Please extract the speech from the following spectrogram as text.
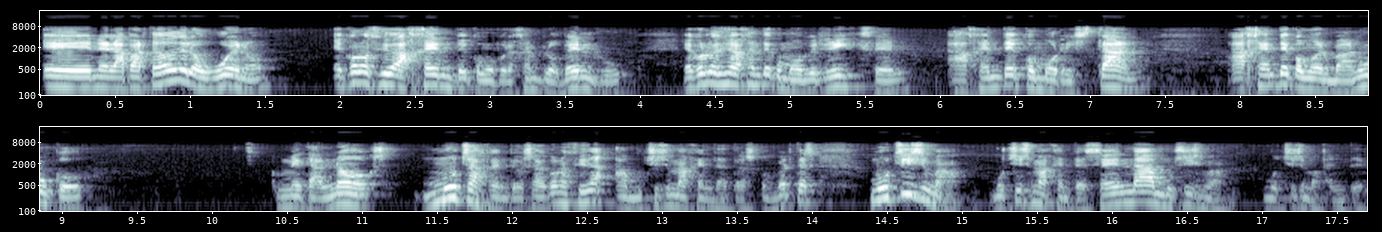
en el apartado de lo bueno, he conocido a gente como por ejemplo Benru, he conocido a gente como Rixel, a gente como Ristan, a gente como Hermanuco, Metal Nox, mucha gente, o sea, he conocido a muchísima gente atrás convertes, muchísima, muchísima gente, Senda, muchísima, muchísima gente.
